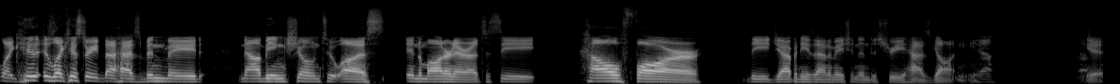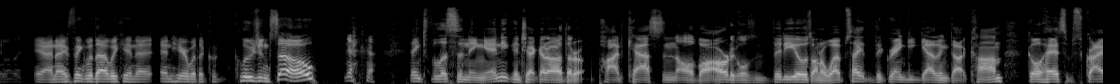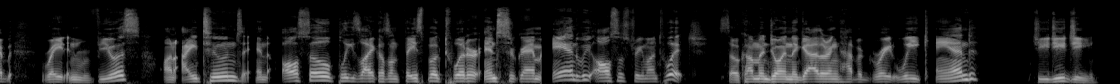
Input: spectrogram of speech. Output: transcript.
like hi- like history that has been made now being shown to us in the modern era to see how far the Japanese animation industry has gotten. Yeah. Yeah, yeah and I think with that we can uh, end here with a conclusion. So, Thanks for listening in. You can check out our other podcasts and all of our articles and videos on our website, thegrandgeekgathering.com. Go ahead, subscribe, rate, and review us on iTunes. And also, please like us on Facebook, Twitter, Instagram, and we also stream on Twitch. So come and join the gathering. Have a great week, and GGG.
